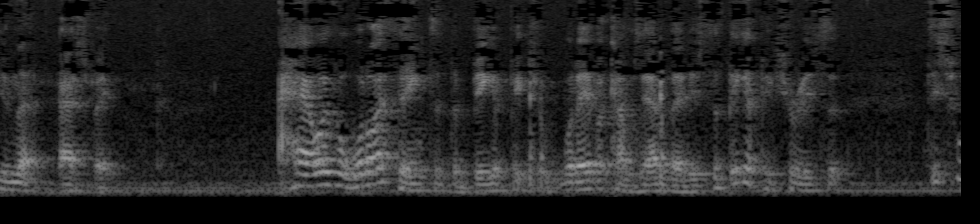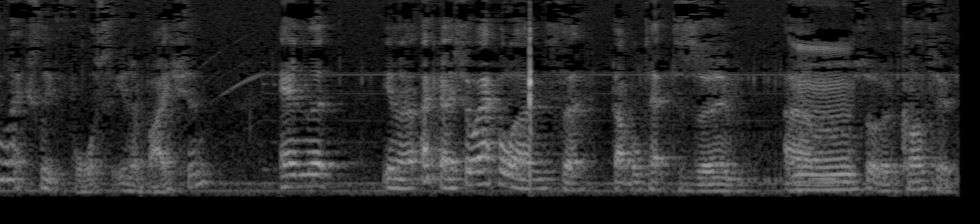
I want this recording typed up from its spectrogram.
in that aspect. However, what I think that the bigger picture, whatever comes out of that, is the bigger picture is that this will actually force innovation, and that you know, okay, so Apple owns the double tap to zoom um, sort of concept.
